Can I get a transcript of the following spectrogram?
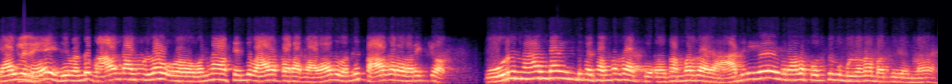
கேள்வினே இது வந்து வாழ்நாள் ஃபுல்லா ஒன்னா சேர்ந்து வாழ போறாங்க. அதாவது வந்து சாகர வரைக்கும். ஒரு நாள் தான் இந்த சம்பிரதாய சம்பிரதாயம். அதையே இவரால பொறுத்துக்க முடியலன்னா பாத்துக்கோங்களேன்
